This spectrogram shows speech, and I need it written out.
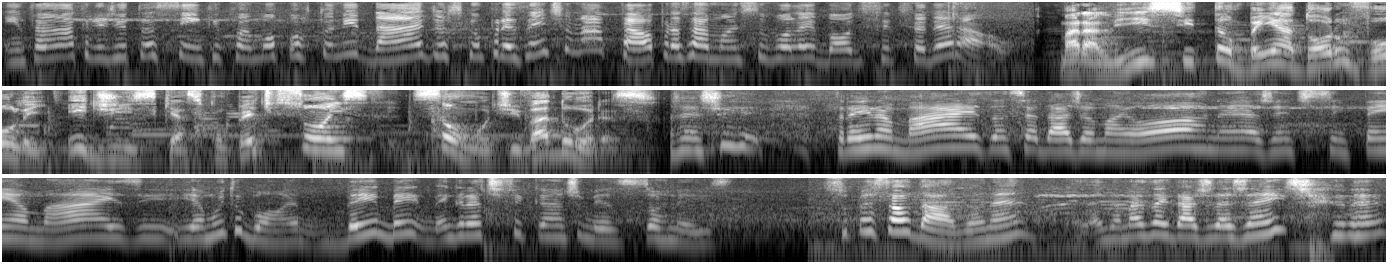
Então eu acredito assim que foi uma oportunidade, acho que um presente de Natal para as amantes do voleibol do Distrito Federal. Maralice também adora o vôlei e diz que as competições são motivadoras. A gente treina mais, a ansiedade é maior, né? a gente se empenha mais e, e é muito bom, é bem, bem, bem gratificante mesmo esses torneios. Super saudável, né? Ainda mais na idade da gente, né?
